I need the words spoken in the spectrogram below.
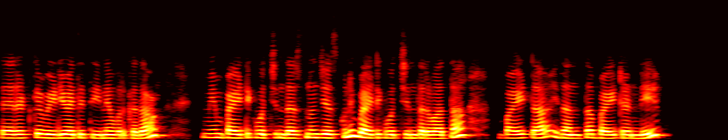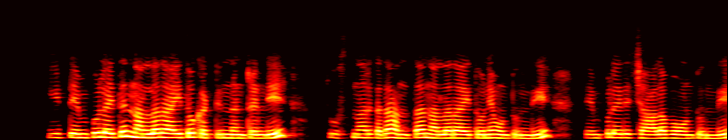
డైరెక్ట్గా వీడియో అయితే తీనేవారు కదా. మేము బయటికి వచ్చిన దర్శనం చేసుకుని బయటికి వచ్చిన తర్వాత బయట ఇదంతా బయట అండి ఈ టెంపుల్ అయితే నల్ల రాయితో కట్టిందంటండి. చూస్తున్నారు కదా అంతా నల్ల రాయితోనే ఉంటుంది. టెంపుల్ అయితే చాలా బాగుంటుంది.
